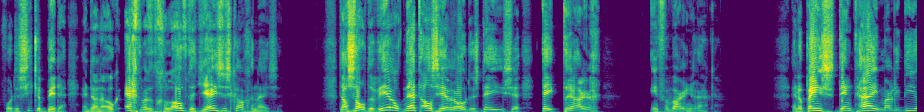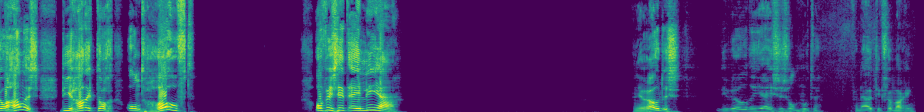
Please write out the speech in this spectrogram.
voor de zieken bidden en dan ook echt met het geloof dat Jezus kan genezen, dan zal de wereld net als Herodes, deze tetrarch, in verwarring raken. En opeens denkt hij, maar die Johannes, die had ik toch onthoofd? Of is dit Elia? En Herodes, die wilde Jezus ontmoeten. Vanuit die verwarring.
